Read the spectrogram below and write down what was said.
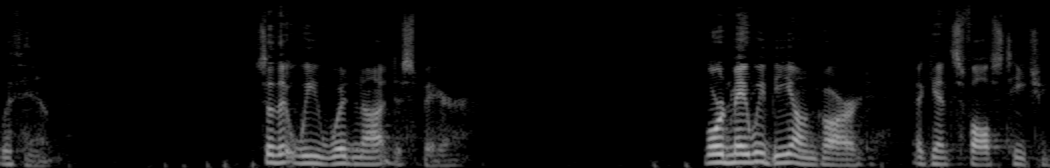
with Him, so that we would not despair. Lord, may we be on guard against false teaching.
